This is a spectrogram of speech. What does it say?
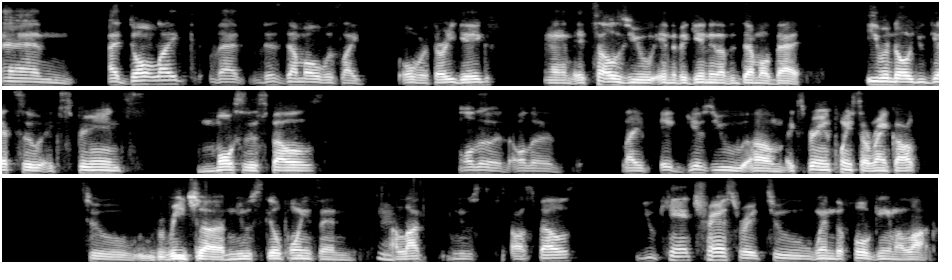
And I don't like that this demo was like over 30 gigs. And it tells you in the beginning of the demo that even though you get to experience most of the spells, all the all the like it gives you um experience points to rank up to reach uh, new skill points and Yeah. unlock new uh, spells. You can't transfer it to when the full game unlocks.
